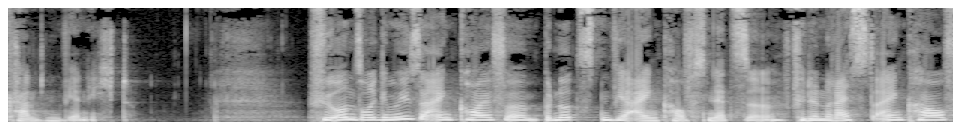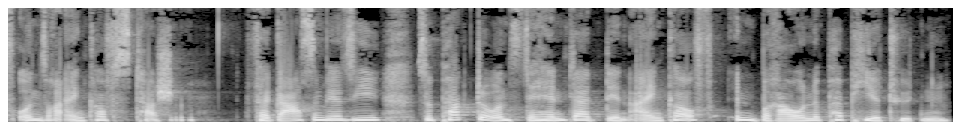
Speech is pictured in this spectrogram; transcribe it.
kannten wir nicht. Für unsere Gemüseeinkäufe benutzten wir Einkaufsnetze, für den Resteinkauf unsere Einkaufstaschen. Vergaßen wir sie, so packte uns der Händler den Einkauf in braune Papiertüten,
